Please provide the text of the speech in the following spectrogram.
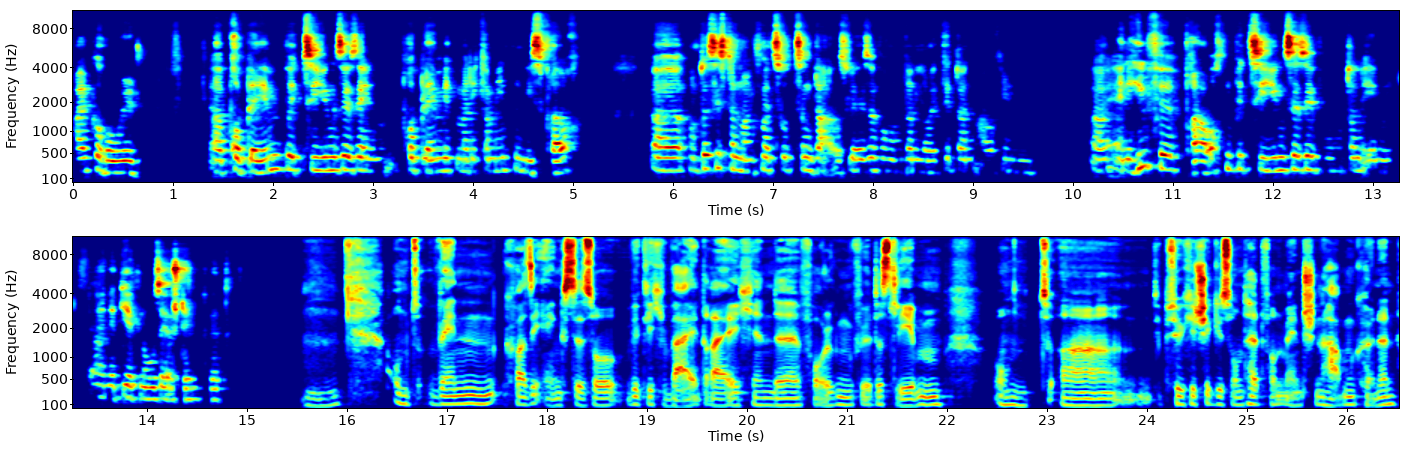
Alkoholproblem beziehungsweise ein Problem mit Medikamentenmissbrauch. Äh, und das ist dann manchmal sozusagen der Auslöser, warum dann Leute dann auch in äh, eine Hilfe brauchen, beziehungsweise wo dann eben eine Diagnose erstellt wird. Mhm. Und wenn quasi Ängste so wirklich weitreichende Folgen für das Leben und äh, die psychische Gesundheit von Menschen haben können,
